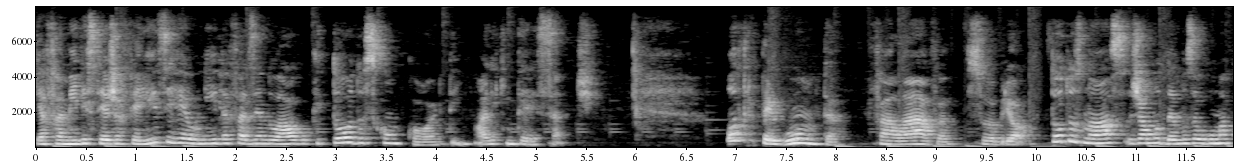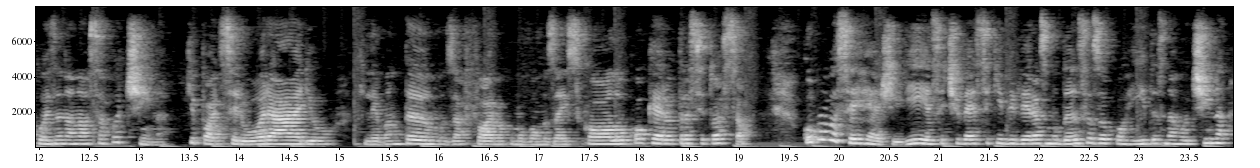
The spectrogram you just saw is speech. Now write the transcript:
que a família esteja feliz e reunida fazendo algo que todos concordem. Olha que interessante. Outra pergunta falava sobre, ó, todos nós já mudamos alguma coisa na nossa rotina, que pode ser o horário que levantamos, a forma como vamos à escola ou qualquer outra situação. Como você reagiria se tivesse que viver as mudanças ocorridas na rotina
